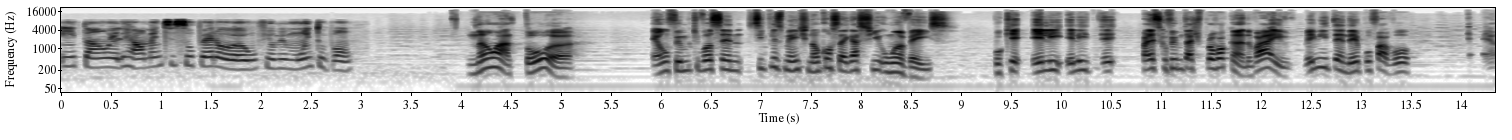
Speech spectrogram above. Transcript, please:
Então ele realmente se superou. É um filme muito bom. Não à toa, é um filme que você simplesmente não consegue assistir uma vez. Porque ele, ele, ele parece que o filme tá te provocando. Vai, vem me entender, por favor. É,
